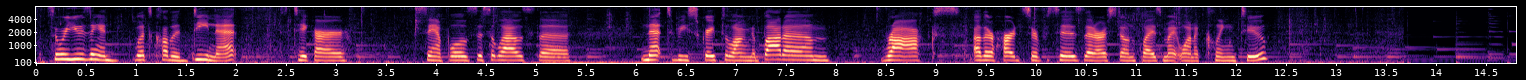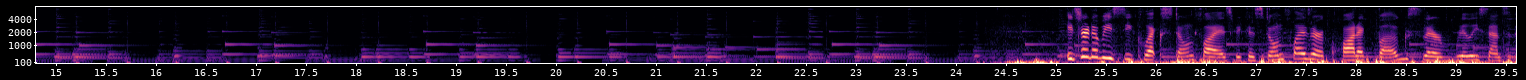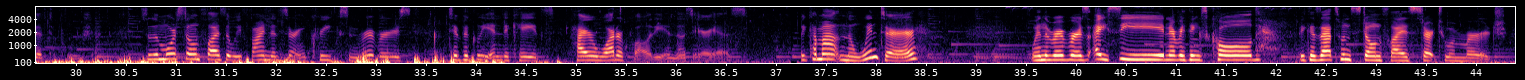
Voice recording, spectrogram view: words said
So we're using a what's called a D-net to take our samples. This allows the net to be scraped along the bottom, rocks, other hard surfaces that our stoneflies might want to cling to. HRWC collects stoneflies because stoneflies are aquatic bugs that are really sensitive to pollution. So the more stoneflies that we find in certain creeks and rivers typically indicates higher water quality in those areas. We come out in the winter when the river is icy and everything's cold because that's when stoneflies start to emerge.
